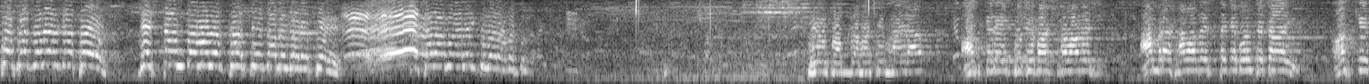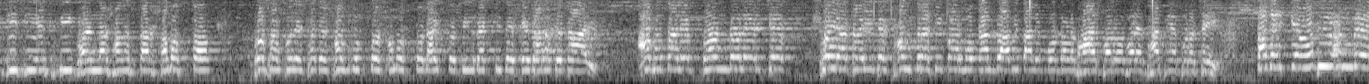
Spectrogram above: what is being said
প্রশাসনের কাছে দৃষ্টান্তমূলক শাস্তির দাবি জানাচ্ছে আসসালামু আলাইকুম রহমতুল্লাহ প্রিয় পাবনাবাসী ভাইরা প্রতিবাদ সমাবেশ, আমরা সমাবেশ থেকে বলতে চাই, আজকে ডিসিএসপি গোয়েন্দা সংস্থার সমস্ত প্রশাসনের সাথে সংযুক্ত সমস্ত দায়িত্বশীল ব্যক্তিদেরকে জানাতে চাই। আবু তালেব মন্ডলের যে স্বৈরাচারী, যে সন্ত্রাসী কর্মকাণ্ড আবু তালেব মন্ডল ভাই পরে ঝাঁপিয়ে পড়েছে, তাদেরকে অবিলম্বে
